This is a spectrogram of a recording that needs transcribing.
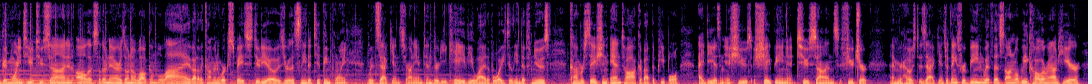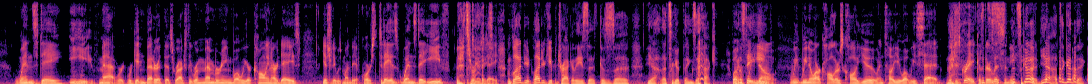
And good morning to you, Tucson and all of Southern Arizona. Welcome live out of the Common Workspace Studios. You're listening to Tipping Point with Zach Yenser on AM 1030 KVOI, The Voice, daily in-depth news, conversation, and talk about the people, ideas, and issues shaping Tucson's future. I'm your host, Zach Yenser. Thanks for being with us on what we call around here Wednesday Eve. Matt, we're, we're getting better at this. We're actually remembering what we are calling our days. Yesterday was Monday, of course. Today is Wednesday Eve. That's Tuesday. right. I'm glad you're glad you're keeping track of these because uh, yeah, that's a good thing, Zach. Well, Wednesday if we Eve. don't, we, we know our callers call you and tell you what we said, which is great because they're listening. It's good. Yeah, it's a good thing.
